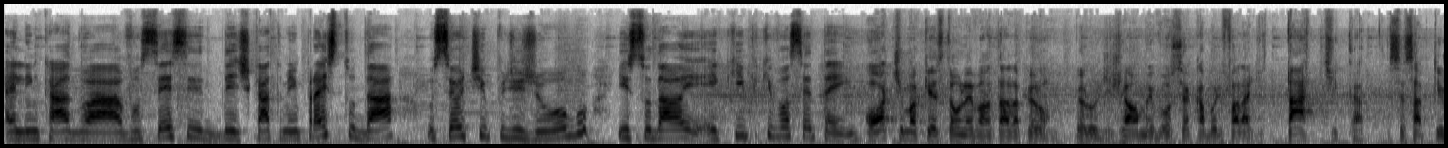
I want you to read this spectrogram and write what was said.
é linkado a você se dedicar também para estudar o seu tipo de jogo e estudar a equipe que você tem. Ótima questão levantada pelo pelo Djalma e você acabou de falar de tática. Você sabe que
